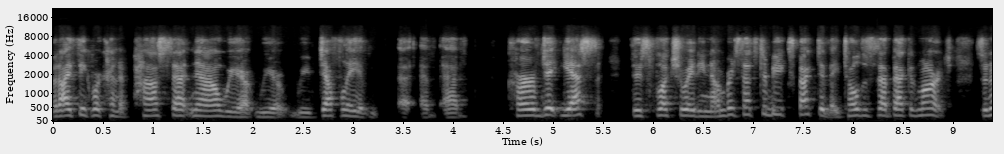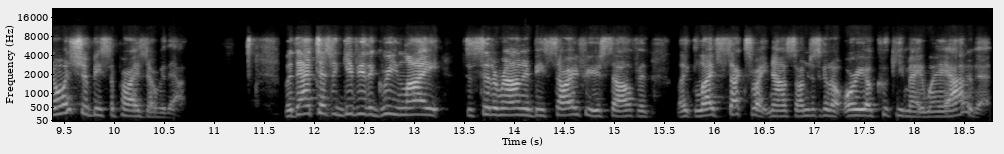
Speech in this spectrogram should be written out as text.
but I think we're kind of past that now. We are, we are, we definitely have, have, have curved it. Yes, there's fluctuating numbers. That's to be expected. They told us that back in March. So no one should be surprised over that. But that doesn't give you the green light to sit around and be sorry for yourself and like life sucks right now. So I'm just gonna Oreo cookie my way out of it.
